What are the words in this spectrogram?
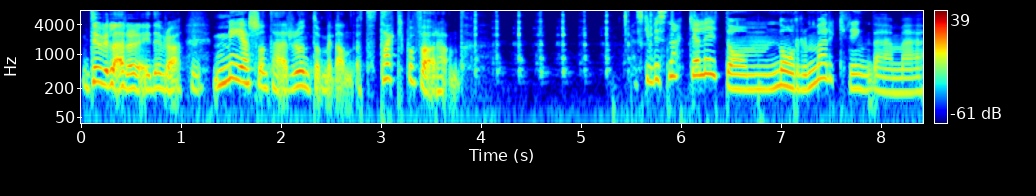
Du vill lära dig, det är bra. Mer sånt här runt om i landet. Tack på förhand! Ska vi snacka lite om normer kring det här med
